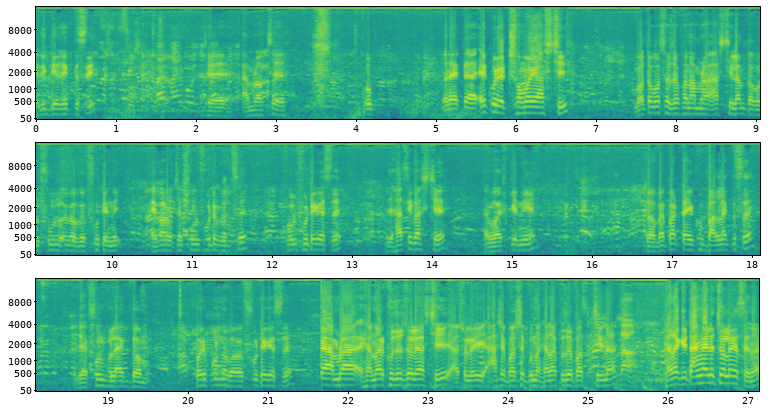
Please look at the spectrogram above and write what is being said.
এদিক দিয়ে দেখতেছি যে আমরা হচ্ছে খুব মানে একটা একুরেট সময়ে আসছি। গত বছর যখন আমরা আসছিলাম, তখন ফুল ওইভাবে ফুটেনি। এবার হচ্ছে ফুল ফুটে ফেলছে। ফুল ফুটে গেছে। যে হাসি আসছে তার ওয়াইফকে নিয়ে। তো ব্যাপারটাই খুব ভালো লাগতেছে যে ফুলগুলো একদম পরিপূর্ণভাবে ফুটে গেছে। আমরা হেনার খুঁজে চলে আসছি। আসলে আশেপাশে কোনো হেনা খুঁজে পাচ্ছি না। হেনা কি টাঙ্গাইলে চলে গেছে না?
